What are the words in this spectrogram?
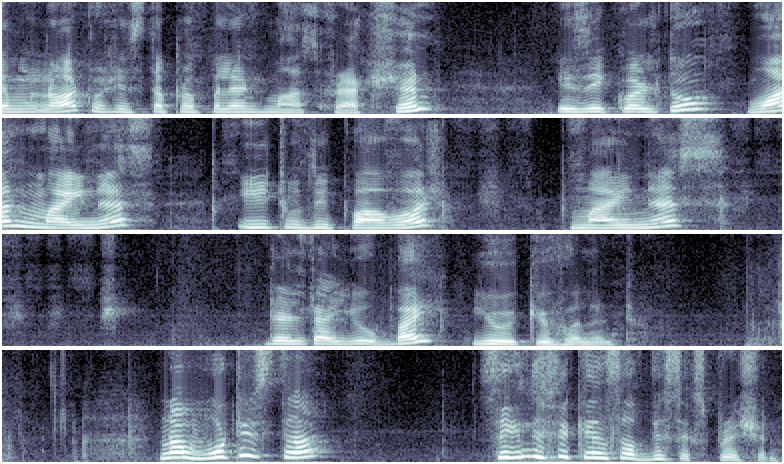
m naught which is the propellant mass fraction is equal to 1 minus e to the power minus delta u by u equivalent. Now, what is the significance of this expression?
